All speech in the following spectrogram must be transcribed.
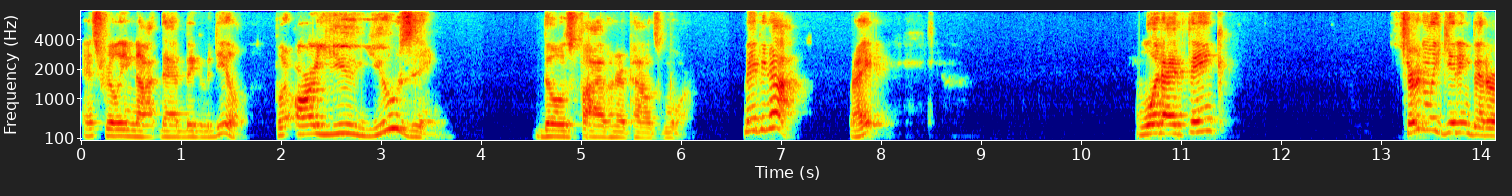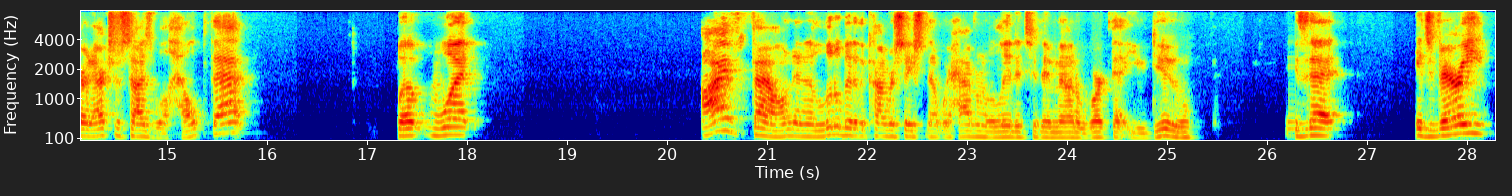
and it's really not that big of a deal. But are you using those 500 pounds more? Maybe not, right? What I think certainly getting better at exercise will help that. But what I've found, and a little bit of the conversation that we're having related to the amount of work that you do, is that it's very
